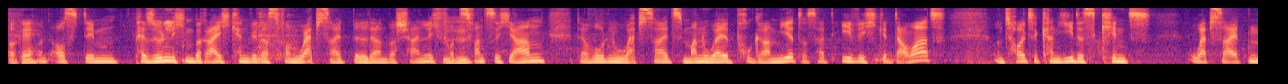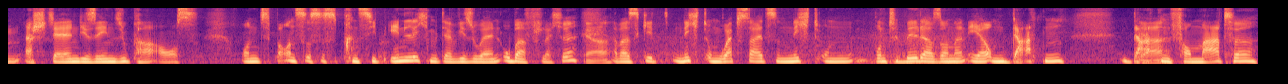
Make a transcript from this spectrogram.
Okay. Und aus dem persönlichen Bereich kennen wir das von Website-Bildern wahrscheinlich. Vor 20 Jahren, da wurden Websites manuell programmiert. Das hat ewig gedauert. Und heute kann jedes Kind Webseiten erstellen, die sehen super aus. Und bei uns ist das Prinzip ähnlich mit der visuellen Oberfläche. Ja. Aber es geht nicht um Websites und nicht um bunte Bilder, sondern eher um Daten, Datenformate,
